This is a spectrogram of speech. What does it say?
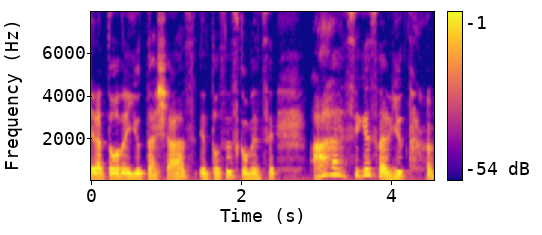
era todo de Utah Jazz. Entonces comencé, ah, sigues al Utah.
